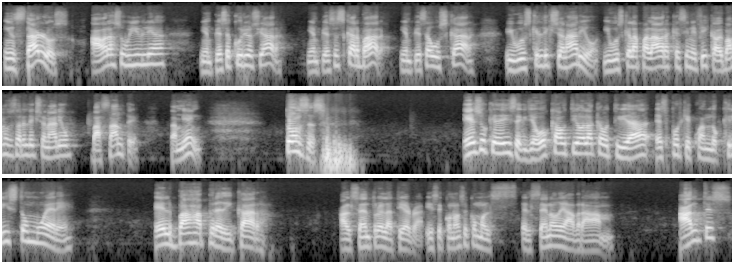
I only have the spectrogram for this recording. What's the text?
instarlos. Abra su Biblia y empiece a curiosear, y empiece a escarbar, y empiece a buscar, y busque el diccionario, y busque la palabra que significa. Hoy vamos a usar el diccionario bastante también. Entonces, eso que dice llevó cautivo a la cautividad es porque cuando Cristo muere, él baja a predicar al centro de la tierra y se conoce como el, seno de Abraham. Antes,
